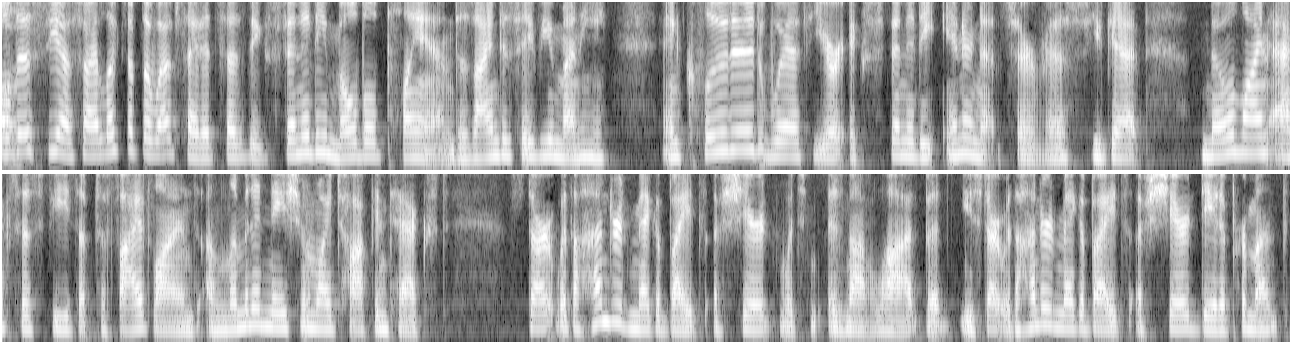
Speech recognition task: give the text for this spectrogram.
Well, this, yeah, so I looked up the website. It says the Xfinity mobile plan designed to save you money. Included with your Xfinity internet service, you get no line access fees up to five lines, unlimited nationwide talk and text. Start with 100 megabytes of shared, which is not a lot, but you start with 100 megabytes of shared data per month,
